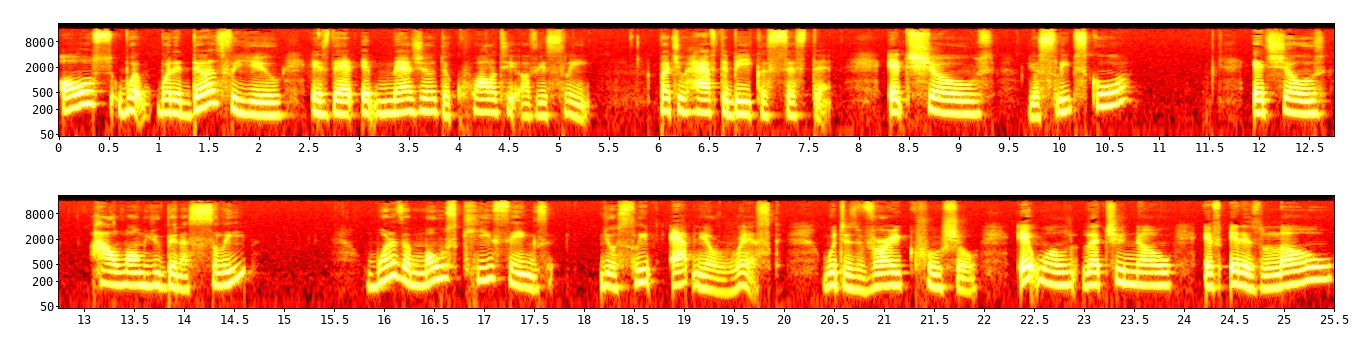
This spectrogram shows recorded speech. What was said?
also what what it does for you is that it measures the quality of your sleep but you have to be consistent. It shows your sleep score. It shows how long you've been asleep. One of the most key things your sleep apnea risk which is very crucial. It will let you know if it is low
